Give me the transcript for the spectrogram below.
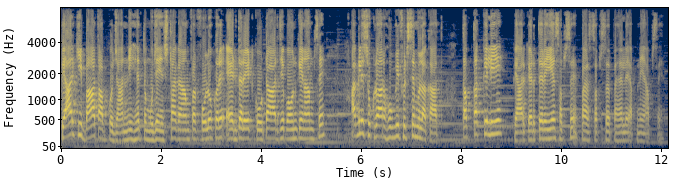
प्यार की बात आपको जाननी है तो मुझे इंस्टाग्राम पर फॉलो करें at the rate Kota RJ Pawan के नाम से। अगले शुक्रवार होगी फिर से मुलाकात। तब तक के लिए प्यार करते रहिए सबसे पर सबसे पहले अपने आप से।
